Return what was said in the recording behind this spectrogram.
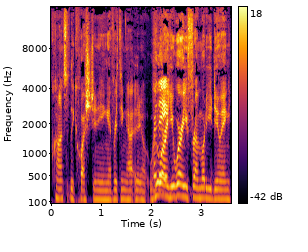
constantly questioning everything uh, you know who they- are you where are you from what are you doing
